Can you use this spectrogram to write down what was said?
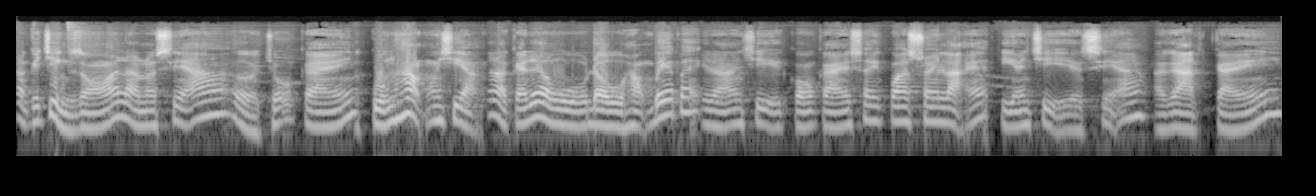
là cái chỉnh gió là nó sẽ ở chỗ cái cuống họng anh chị ạ tức là cái đầu đầu họng bếp ấy thì là anh chị có cái xoay qua xoay lại ấy, thì anh chị sẽ gạt cái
